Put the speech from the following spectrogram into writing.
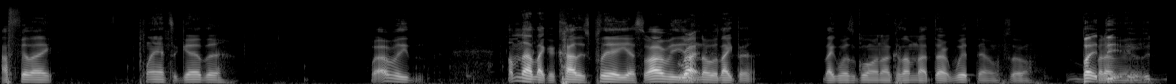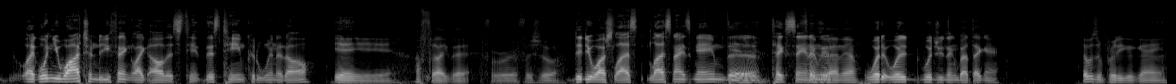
I feel like playing together. But I really, I'm not like a college player yet, so I really Right. don't know like the, like what's going on because I'm not there with them. So But, But I mean- uh, like when you watch them, do you think like, oh, this team, this team could win it all? yeah, yeah, yeah. I feel like that for real, for sure. Did you watch last last night's game, the Yeah. Texas A&M? Texas? A&M. What what would you think about that game? It was a pretty good game.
